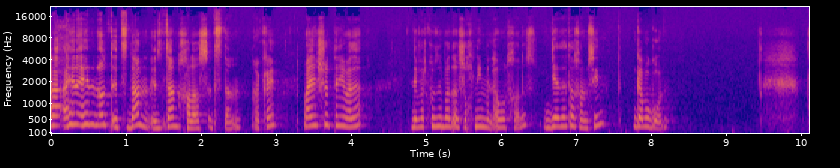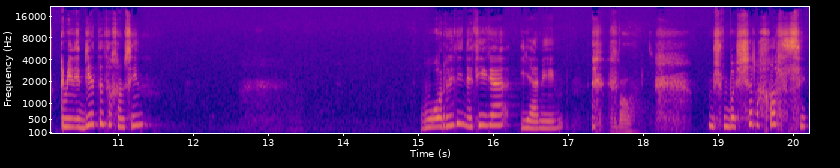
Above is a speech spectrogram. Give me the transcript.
آه هنا هنا قلت it's done it's done خلاص it's done okay وبعدين الشوط التاني بدأ. ليفركوزن بدأوا سخنين من الأول خالص. الدقيقة 53 جابوا جون. I mean الدقيقة 53 و already النتيجة يعني 4 1 مش مبشرة خالص. يعني.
